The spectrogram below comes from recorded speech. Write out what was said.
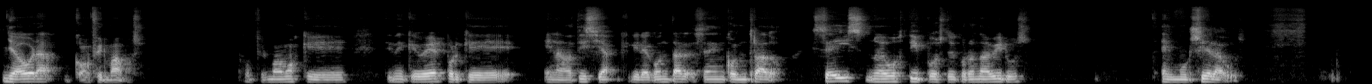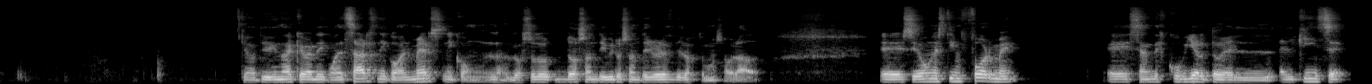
Y ahora confirmamos. Confirmamos que tiene que ver porque en la noticia que quería contar se han encontrado seis nuevos tipos de coronavirus en murciélagos. Que no tienen nada que ver ni con el SARS, ni con el MERS, ni con los dos antivirus anteriores de los que hemos hablado. Eh, según este informe, eh, se han descubierto el, 15,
